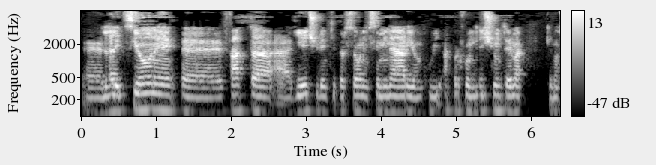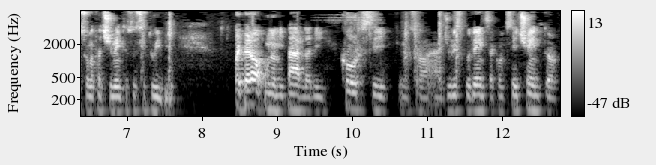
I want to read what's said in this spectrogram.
eh, la lezione eh, fatta a 10-20 persone in seminario in cui approfondisci un tema che non sono facilmente sostituibili. Poi però uno mi parla di corsi, so, a giurisprudenza con 600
